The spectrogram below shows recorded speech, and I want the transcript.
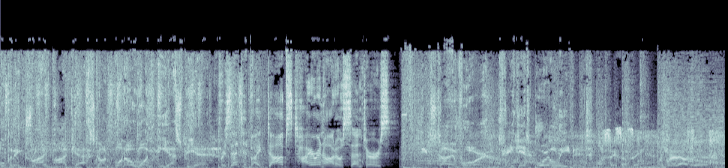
opening drive podcast on 101 ESPN. Presented by Dobbs Tire and Auto Centers. It's time for Take It or Leave It. Want to say something? Put it out there.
